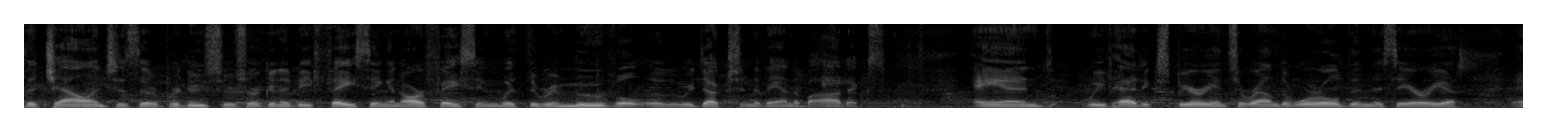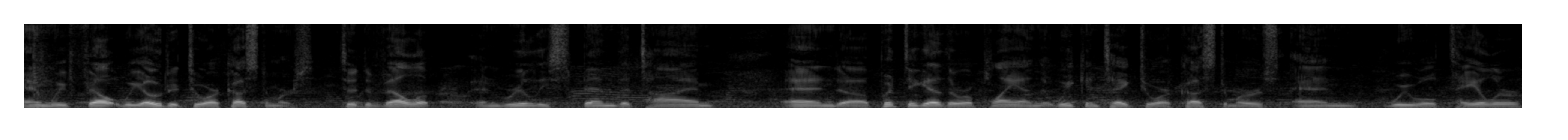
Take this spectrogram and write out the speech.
the challenges that our producers are going to be facing and are facing with the removal or the reduction of antibiotics. And we've had experience around the world in this area, and we felt we owed it to our customers to develop and really spend the time and uh, put together a plan that we can take to our customers, and we will tailor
